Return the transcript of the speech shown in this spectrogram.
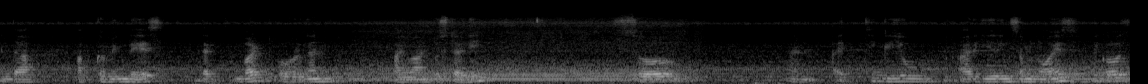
in the upcoming days that what organ I want to study. So and I think you are hearing some noise because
